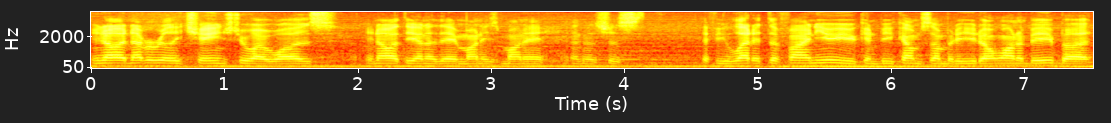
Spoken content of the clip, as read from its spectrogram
you know, it never really changed who I was. You know, at the end of the day, money's money, and it's just if you let it define you, you can become somebody you don't want to be. But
